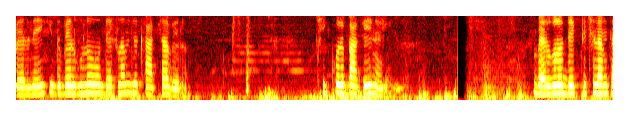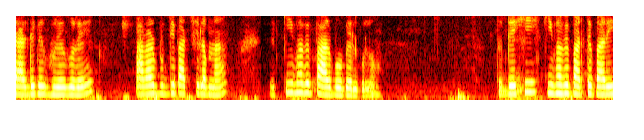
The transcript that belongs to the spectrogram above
বেল নেই, কিন্তু বেলগুলো দেখলাম যে কাঁচা বেল। ঠিক করে পাকেই নাই। বেলগুলো দেখতেছিলাম চারদিকে ঘুরে ঘুরে। পাড়ার বুদ্ধি পাচ্ছিলাম না কীভাবে পারব বেলগুলো। তো দেখি কীভাবে পারতে পারি।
